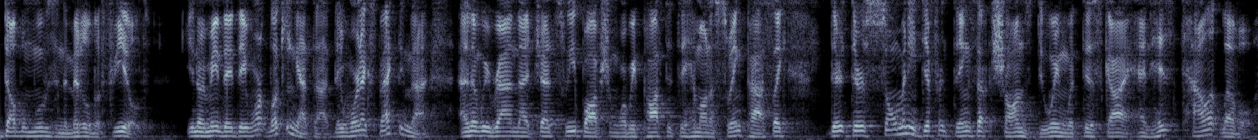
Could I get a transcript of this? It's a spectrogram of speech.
double moves in the middle of the field. You know what I mean? They, they weren't looking at that. They weren't expecting that. And then we ran that jet sweep option where we popped it to him on a swing pass. Like there, there's so many different things that Sean's doing with this guy and his talent level.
